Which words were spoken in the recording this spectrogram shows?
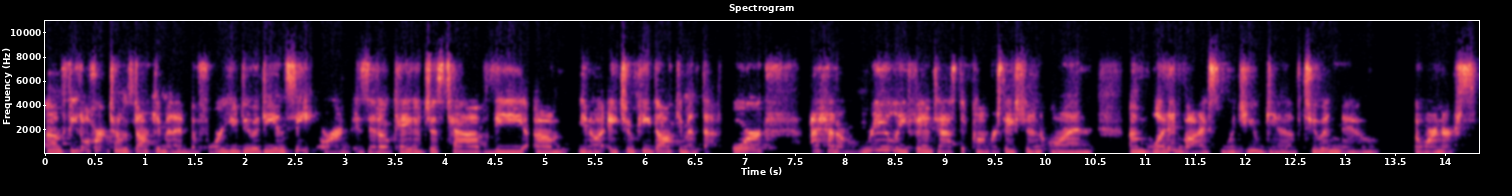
um, fetal heart tones documented before you do a D&C, or is it okay to just have the, um, you know, H&P document that? Or I had a really fantastic conversation on um, what advice would you give to a new OR nurse?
